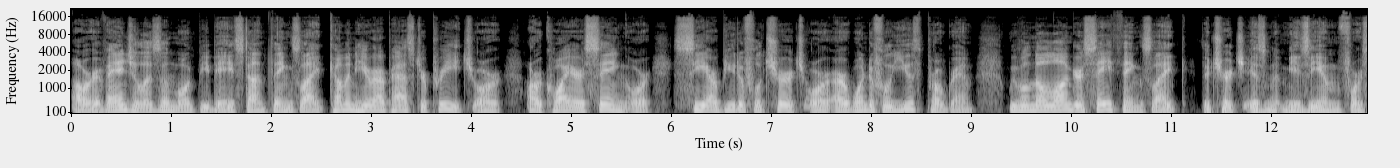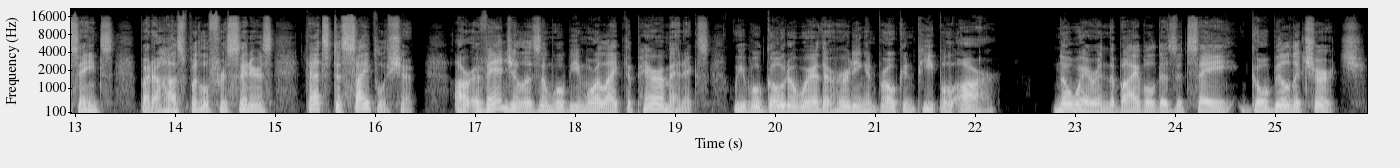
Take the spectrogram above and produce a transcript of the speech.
Our evangelism won't be based on things like come and hear our pastor preach, or our choir sing, or see our beautiful church, or our wonderful youth program. We will no longer say things like the church isn't a museum for saints, but a hospital for sinners. That's discipleship. Our evangelism will be more like the paramedics. We will go to where the hurting and broken people are. Nowhere in the Bible does it say, go build a church.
